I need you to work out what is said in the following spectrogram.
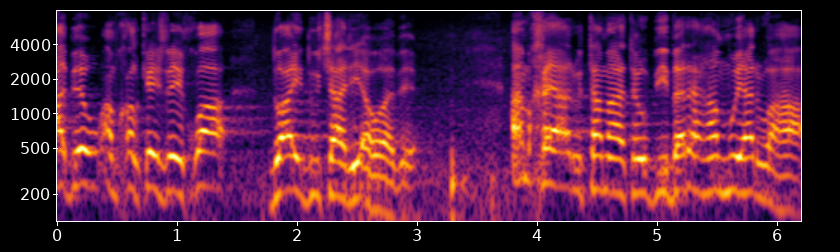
عەبێ و ئەم خەڵکەی ژەیخوا دوای دووچاری ئەوە بێ ئەم خەیار و تەماتە و بیبەرە هەمووی هەروەها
